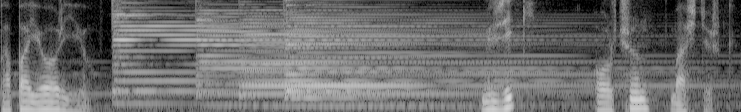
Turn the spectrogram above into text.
Papayoriou. Müzik Orçun Baştürk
